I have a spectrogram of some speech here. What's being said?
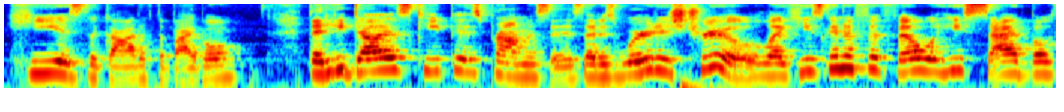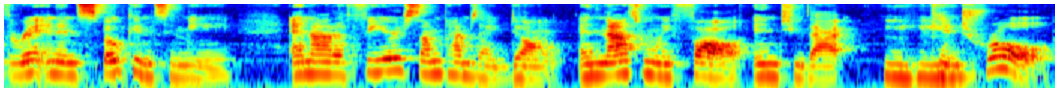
He is the God of the Bible? That He does keep His promises, that His word is true. Like He's going to fulfill what He said, both written and spoken to me. And out of fear, sometimes I don't. And that's when we fall into that Mm-hmm. control.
